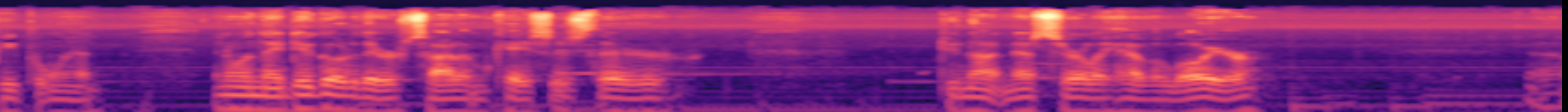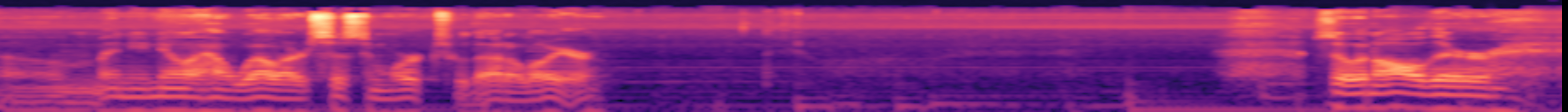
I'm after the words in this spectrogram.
people in. And when they do go to their asylum cases, they do not necessarily have a lawyer. Um, and you know how well our system works without a lawyer. So in all, they're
